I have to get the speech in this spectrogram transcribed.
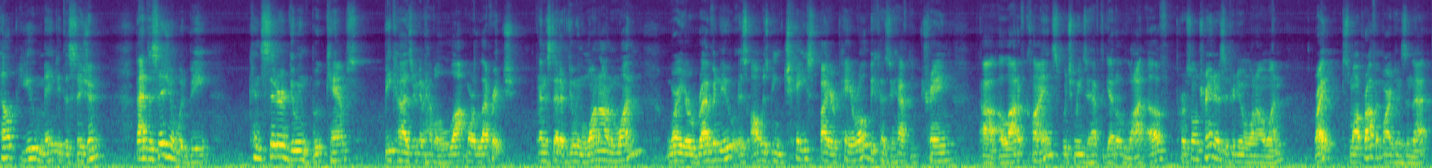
help you make a decision, that decision would be consider doing boot camps because you're going to have a lot more leverage. And instead of doing one-on-one, where your revenue is always being chased by your payroll because you have to train uh, a lot of clients, which means you have to get a lot of personal trainers if you're doing one-on-one, right? Small profit margins in that.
